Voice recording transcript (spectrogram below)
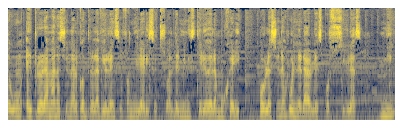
Según el Programa Nacional contra la Violencia Familiar y Sexual del Ministerio de la Mujer y Poblaciones Vulnerables, por sus siglas MIM,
